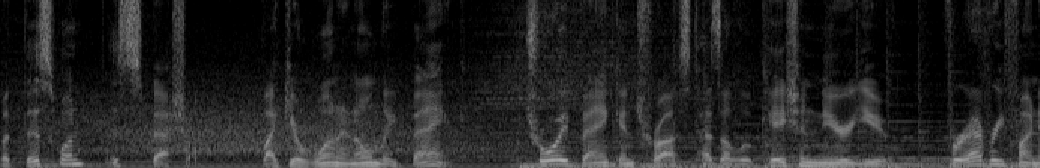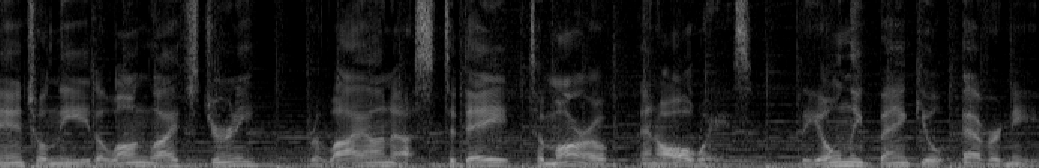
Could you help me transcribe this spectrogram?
but this one is special, like your one and only bank. Troy Bank and Trust has a location near you. For every financial need along life's journey, rely on us today, tomorrow, and always. The only bank you'll ever need.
